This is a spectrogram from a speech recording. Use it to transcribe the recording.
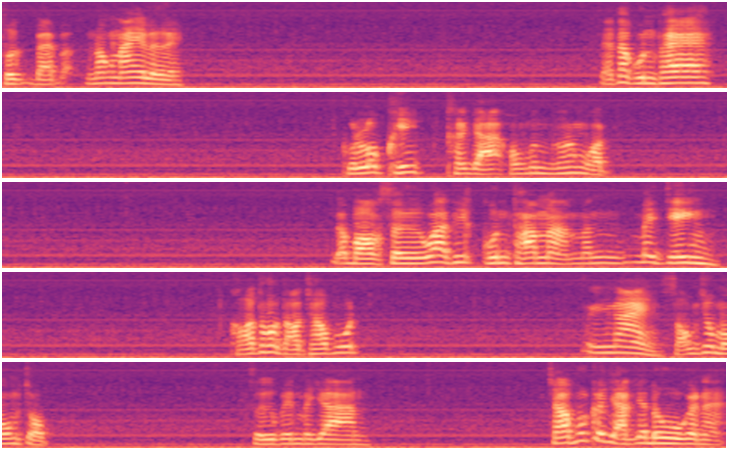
ฝึกแบบน้องไนเลย แต่ถ้าคุณแพ้ คุณลบคลิปขยะของคุณทั้งหมดแล้วบอกสื่อว่าที่คุณทำอะ มันไม่จริง ขอโทษต่อชาวพุทธง่ายๆสองชั่วโมงจบ สื่อเป็นพยาน ชาวพุทธก็อยากจะดูกันน่ะ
